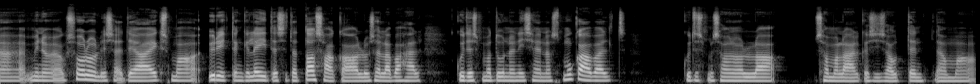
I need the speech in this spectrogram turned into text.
äh, minu jaoks olulised ja eks ma üritangi leida seda tasakaalu selle vahel, kuidas ma tunnen iseennast mugavalt, kuidas ma saan olla samal ajal ka siis autentne oma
